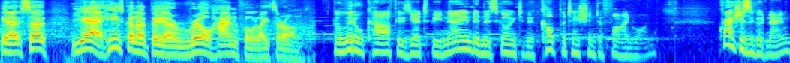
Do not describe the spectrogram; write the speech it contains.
you know, so yeah, he's going to be a real handful later on. The little calf is yet to be named and there's going to be a competition to find one. Crash is a good name.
